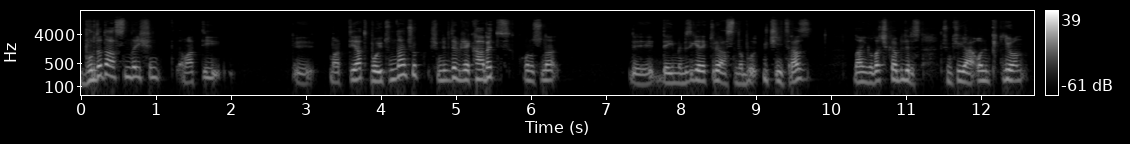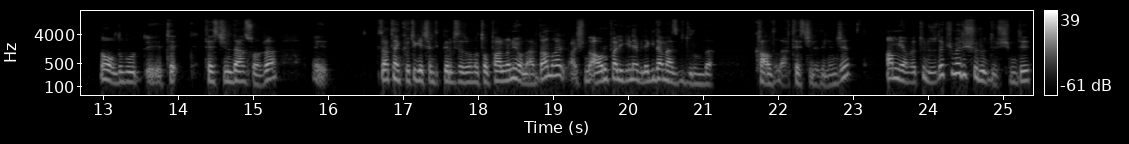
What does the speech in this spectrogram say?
Burada da aslında işin maddi e, maddiyat boyutundan çok şimdi bir de bir rekabet konusuna e, değinmemizi gerektiriyor aslında bu üç itirazdan yola çıkabiliriz. Çünkü ya Olimpik Lyon ne oldu bu e, te, tescilden sonra e, zaten kötü geçirdikleri bir sezonda toparlanıyorlardı ama şimdi Avrupa Ligi'ne bile gidemez bir durumda kaldılar tescil edilince. Amiens ve Toulouse'da küme düşürüldü. Şimdi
